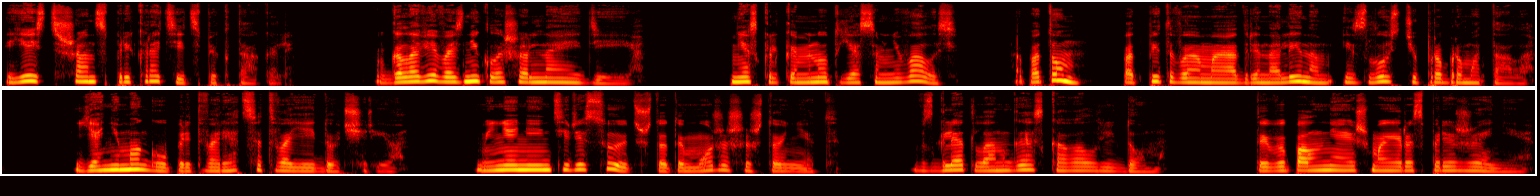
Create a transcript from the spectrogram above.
есть шанс прекратить спектакль. В голове возникла шальная идея. Несколько минут я сомневалась, а потом, подпитываемая адреналином и злостью, пробормотала. «Я не могу притворяться твоей дочерью». Меня не интересует, что ты можешь и что нет. Взгляд Ланге сковал льдом. Ты выполняешь мои распоряжения.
